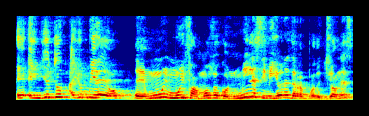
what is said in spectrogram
eh, en YouTube hay un video eh, muy, muy famoso con miles y millones de reproducciones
